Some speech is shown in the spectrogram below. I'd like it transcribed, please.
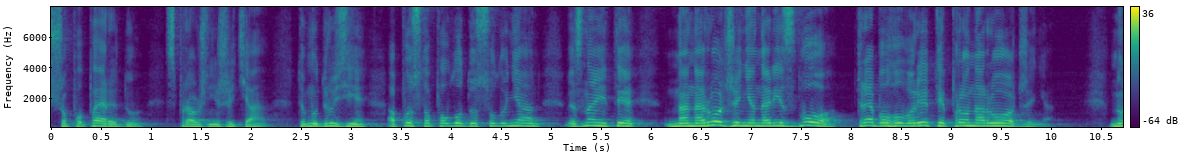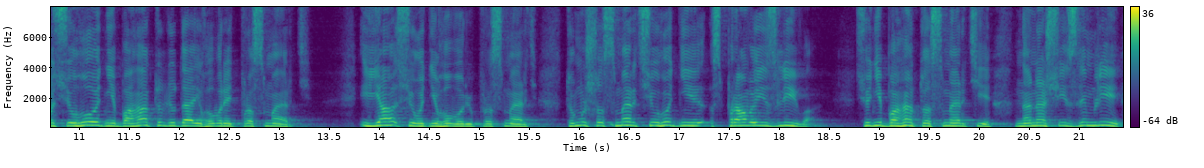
що попереду справжнє життя. Тому, друзі, апостол Павло до Солунян, ви знаєте, на народження, на Різдво треба говорити про народження. Но сьогодні багато людей говорять про смерть. І я сьогодні говорю про смерть, тому що смерть сьогодні справа і зліва. Сьогодні багато смерті на нашій землі,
